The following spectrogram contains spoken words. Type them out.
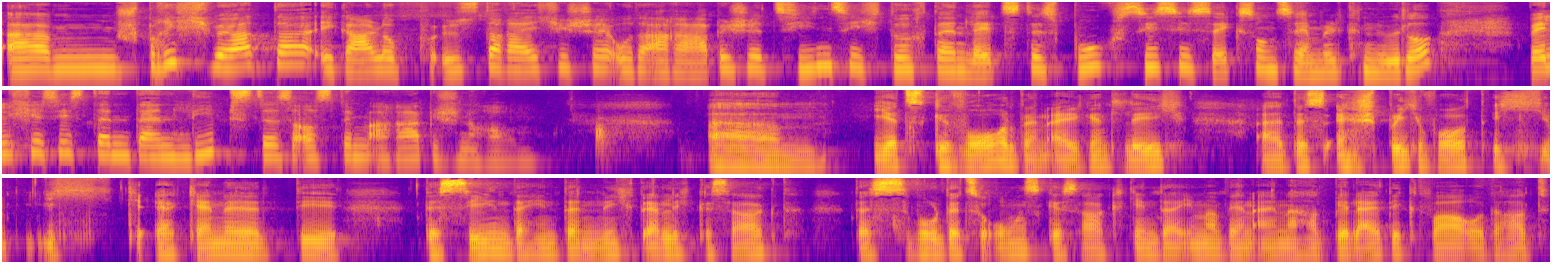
ähm, Sprichwörter, egal ob österreichische oder arabische, ziehen sich durch dein letztes Buch Sissi, Sex und Semmelknödel. Welches ist denn dein Liebstes aus dem arabischen Raum? Ähm, jetzt geworden eigentlich. Äh, das ein Sprichwort. Ich, ich erkenne die, das Sinn dahinter nicht, ehrlich gesagt. Das wurde zu uns gesagt, Kinder immer, wenn einer hat beleidigt war oder hat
